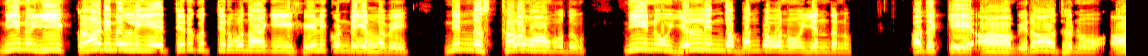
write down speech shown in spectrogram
ನೀನು ಈ ಕಾಡಿನಲ್ಲಿಯೇ ತಿರುಗುತ್ತಿರುವುದಾಗಿ ಹೇಳಿಕೊಂಡೆಯಲ್ಲವೇ, ನಿನ್ನ ಸ್ಥಳವಾವುದು, ನೀನು ಎಲ್ಲಿಂದ ಬಂದವನು? ಎಂದನು. ಅದಕ್ಕೆ ಆ ವಿರಾಧನು ಆ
